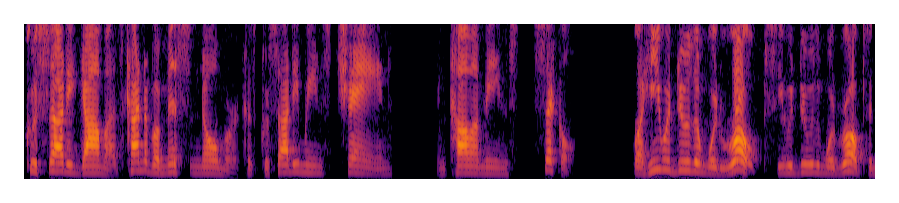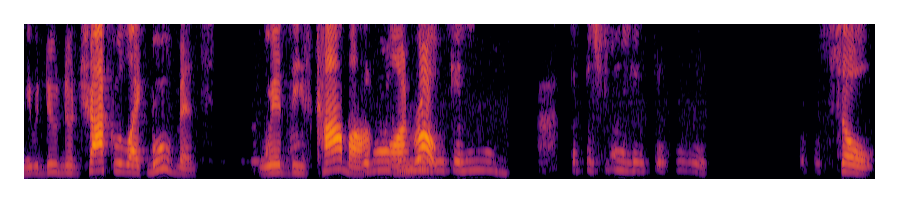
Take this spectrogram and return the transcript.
kusari gama. It's kind of a misnomer because kusari means chain and kama means sickle. But he would do them with ropes. He would do them with ropes, and he would do nunchaku like movements with these kama on ropes. So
